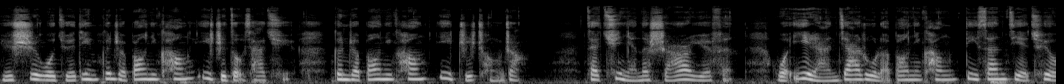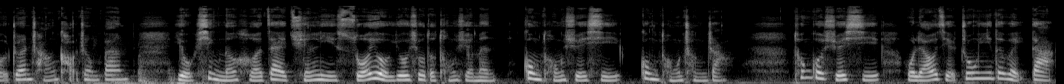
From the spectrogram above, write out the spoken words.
于是我决定跟着邦尼康一直走下去，跟着邦尼康一直成长。在去年的十二月份，我毅然加入了邦尼康第三届确有专场考证班，有幸能和在群里所有优秀的同学们共同学习，共同成长。通过学习，我了解中医的伟大，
